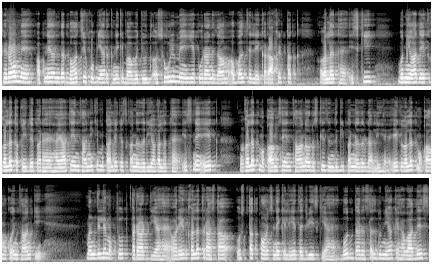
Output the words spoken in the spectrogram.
فرو میں اپنے اندر بہت سی خوبیاں رکھنے کے باوجود اصول میں یہ پورا نظام اول سے لے کر آخر تک غلط ہے۔ اس کی بنیاد ایک غلط عقیدے پر ہے۔ حیات انسانی کے متعلق اس کا نظریہ غلط ہے۔ اس نے ایک غلط مقام سے انسان اور اس کی زندگی پر نظر ڈالی ہے۔ ایک غلط مقام کو انسان کی منزل مقصود قرار دیا ہے اور ایک غلط راستہ اس تک پہنچنے کے لیے تجویز کیا ہے۔ بدھ دراصل دنیا کے حوادث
